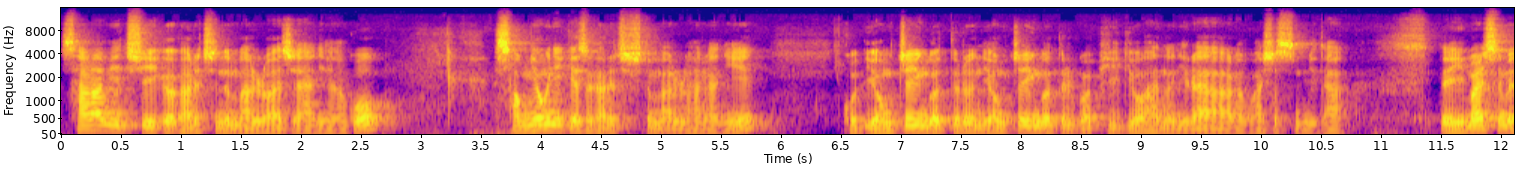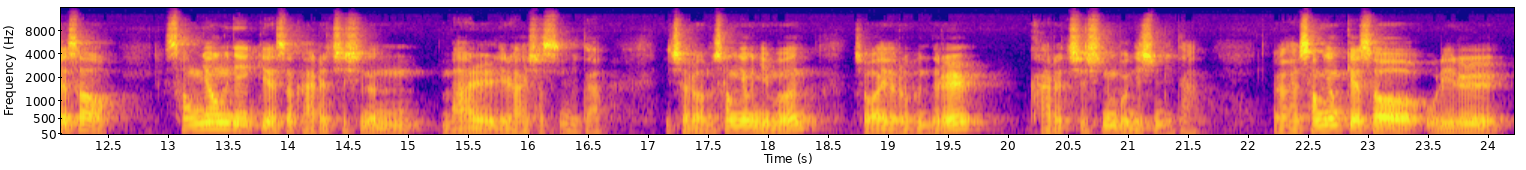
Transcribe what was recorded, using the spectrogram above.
사람이 지혜가 가르치는 말로 하지 아니하고 성령님께서 가르치시는 말로 하나니 곧 영적인 것들은 영적인 것들과 비교하느니라라고 하셨습니다. 네, 이 말씀에서 성령님께서 가르치시는 말이라 하셨습니다. 이처럼 성령님은 저와 여러분들을 가르치시는 분이십니다. 어, 성령께서 우리를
